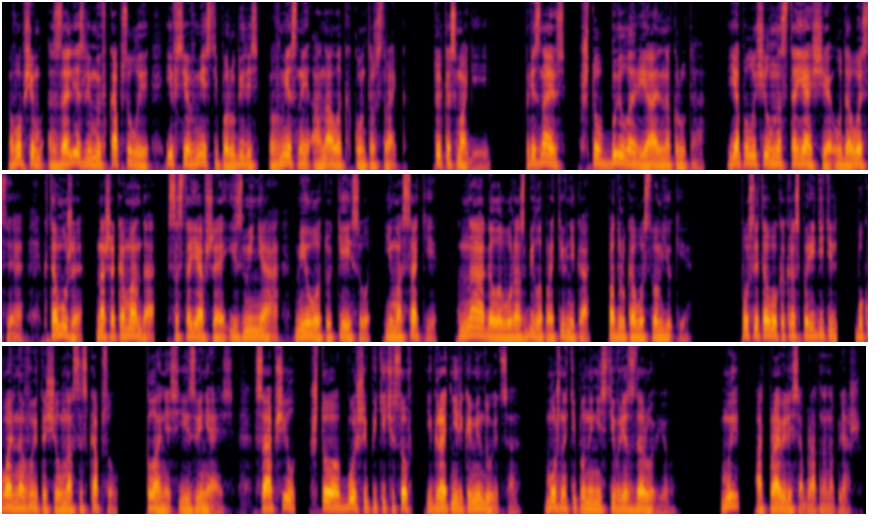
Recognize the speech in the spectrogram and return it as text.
В общем, залезли мы в капсулы и все вместе порубились в местный аналог Counter-Strike, только с магией. Признаюсь, что было реально круто. Я получил настоящее удовольствие. К тому же, наша команда, состоявшая из меня, Миоту, Кейсу и Масаки, на голову разбила противника под руководством Юки. После того, как распорядитель буквально вытащил нас из капсул, кланясь и извиняясь, сообщил, что больше пяти часов играть не рекомендуется. Можно типа нанести вред здоровью. Мы отправились обратно на пляж.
